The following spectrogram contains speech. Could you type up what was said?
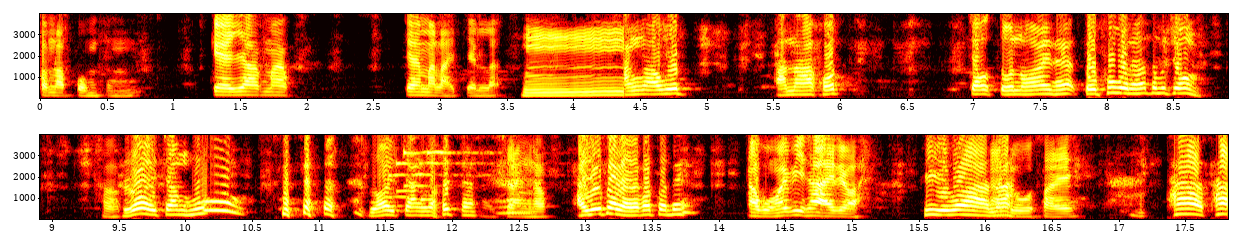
สำหรับผมผมแก้ยากมาก แก้มาหลายเจนแล้วอืมทางอาวุธ อนาคต เจ้าตัวน้อยนะฮะตัวผู้นะครับท่านผู้ชม ครับร้อยจังหู ร้อยจังร้อยจัง จังครับอายุเท่าไหร่แล้วครับตอนนี้ เอาผมให้พี่ทายดีกว่าพี่ว่านะ ดูไซส์ถ้าถ้า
